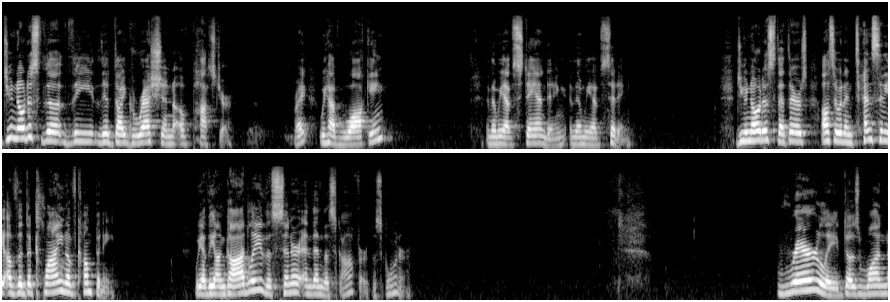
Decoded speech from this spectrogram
Do you notice the, the, the digression of posture? Right? We have walking, and then we have standing, and then we have sitting. Do you notice that there's also an intensity of the decline of company? We have the ungodly, the sinner, and then the scoffer, the scorner. Rarely does one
